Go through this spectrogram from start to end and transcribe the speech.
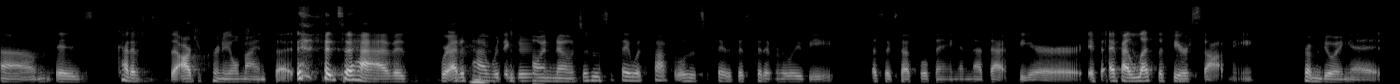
um, is kind of the entrepreneurial mindset to have is we're at a time where things are so unknown. So who's to say what's possible? Who's to say that this couldn't really be a successful thing and that that fear, if, if I let the fear stop me from doing it,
